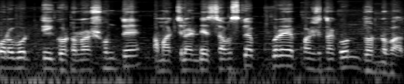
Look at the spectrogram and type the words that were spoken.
পরবর্তী ঘটনা শুনতে আমার চ্যানেলটি সাবস্ক্রাইব করে পাশে থাকুন। ধন্যবাদ।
